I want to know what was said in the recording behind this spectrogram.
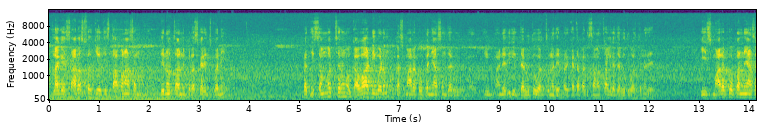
అట్లాగే సారస్వత జ్యోతి స్థాపనా సం దినోత్సవాన్ని పురస్కరించుకొని ప్రతి సంవత్సరం ఒక అవార్డు ఇవ్వడం ఒక స్మారకోపన్యాసం జరుగు జరుగుతుంది అనేది జరుగుతూ వస్తున్నదే గత పది సంవత్సరాలుగా జరుగుతూ వస్తున్నదే. ఈ స్మారకోపన్యాస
